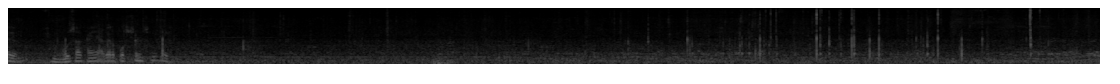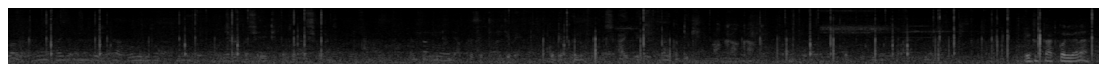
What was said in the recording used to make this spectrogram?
अरे मूसा कहीं अगर क्वेश्चन सुन ले। एक स्टार्ट ना।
